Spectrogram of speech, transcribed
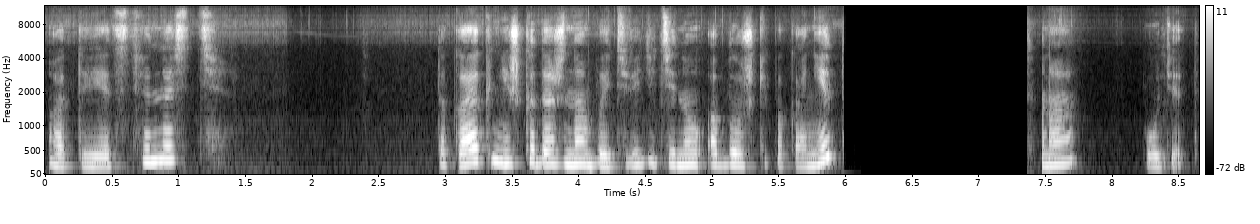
ответственность Такая книжка должна быть. Видите, ну обложки пока нет. Она будет.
